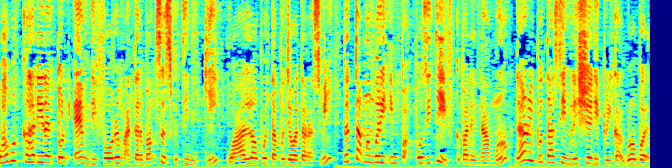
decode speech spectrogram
bahawa kehadiran Tun M di forum antarabangsa seperti Niki walaupun tanpa jawatan rasmi tetap memberi impak positif kepada nama dan reputasi Malaysia di peringkat global.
